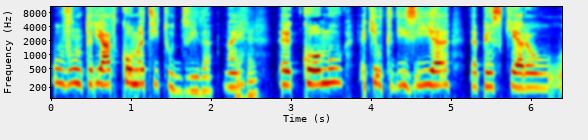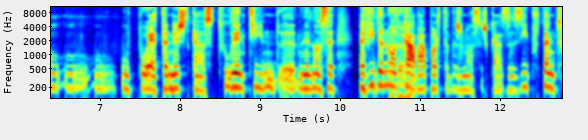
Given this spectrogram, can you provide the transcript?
o voluntariado como atitude de vida, não é? Uhum. Eh, como aquilo que dizia, penso que era o, o, o, o poeta, neste caso, Tolentino, eh, nossa, a vida não acaba à porta das nossas casas e, portanto,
